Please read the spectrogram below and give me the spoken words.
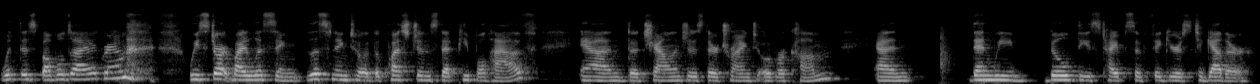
with this bubble diagram. we start by listening, listening to the questions that people have and the challenges they're trying to overcome. And then we build these types of figures together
